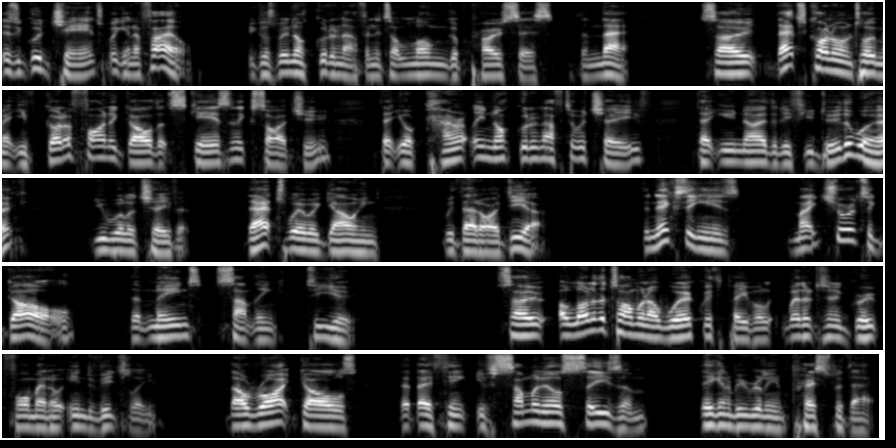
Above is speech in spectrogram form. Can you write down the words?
there's a good chance we're going to fail because we're not good enough and it's a longer process than that. So that's kind of what I'm talking about. You've got to find a goal that scares and excites you, that you're currently not good enough to achieve, that you know that if you do the work, you will achieve it. That's where we're going with that idea. The next thing is make sure it's a goal that means something to you. So a lot of the time when I work with people, whether it's in a group format or individually, they'll write goals that they think if someone else sees them, they're going to be really impressed with that.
